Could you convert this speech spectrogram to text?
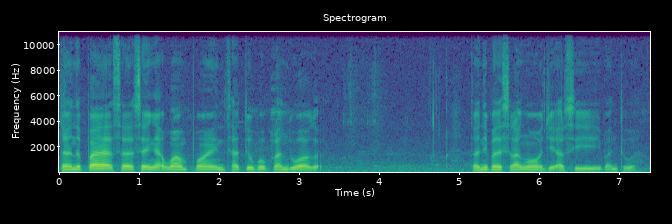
Tahun depan saya, saya ingat 1.1.2 ke. Tahun ni pada Selangor GLC bantu lah.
